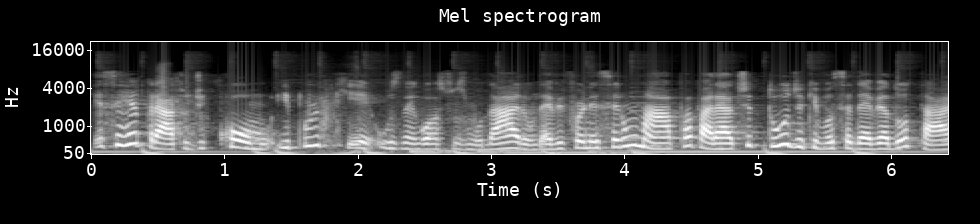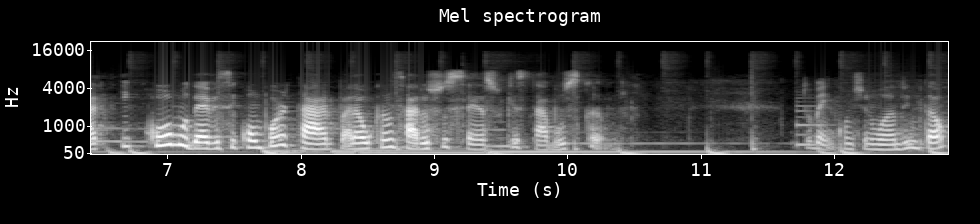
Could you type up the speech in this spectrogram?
Esse retrato de como e por que os negócios mudaram deve fornecer um mapa para a atitude que você deve adotar e como deve se comportar para alcançar o sucesso que está buscando. Muito bem, continuando então.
